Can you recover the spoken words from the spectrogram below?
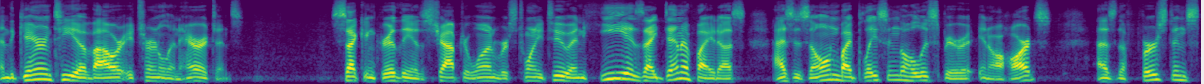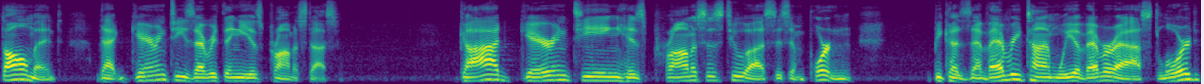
and the guarantee of our eternal inheritance. 2 Corinthians chapter 1 verse 22 and he has identified us as his own by placing the Holy Spirit in our hearts as the first installment that guarantees everything he has promised us. God guaranteeing his promises to us is important because of every time we have ever asked, Lord,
